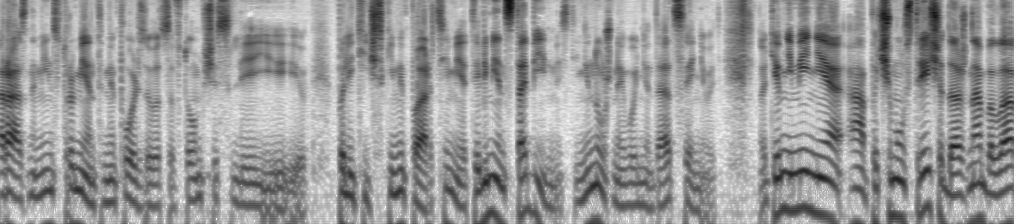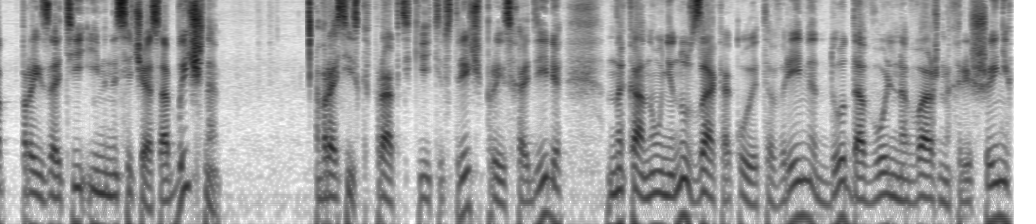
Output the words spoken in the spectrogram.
разными инструментами пользоваться, в том числе и политическими партиями. Это элемент стабильности, не нужно его недооценивать. Но, тем не менее, а почему встреча должна была произойти именно сейчас? Обычно в российской практике эти встречи происходили накануне, ну, за какое-то время до довольно важных решений,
